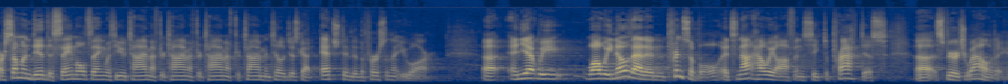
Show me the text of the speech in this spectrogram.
are someone did the same old thing with you time after time after time after time until it just got etched into the person that you are. Uh, and yet, we, while we know that in principle, it's not how we often seek to practice uh, spirituality.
